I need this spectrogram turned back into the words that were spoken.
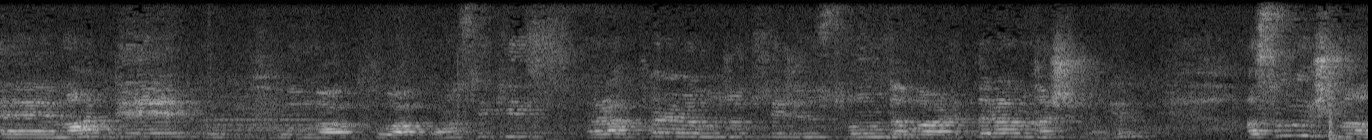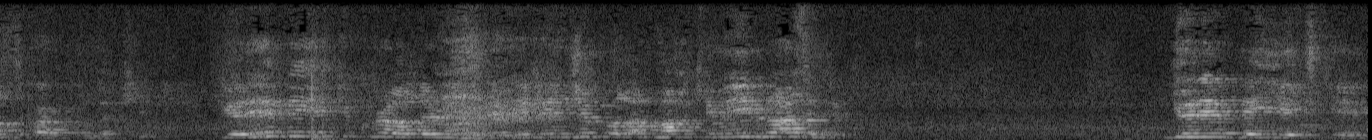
E, madde Kuvak 18, taraflar arabuluculuk sürecinin sonunda vardıkları anlaşmayı asıl uyuşmazlık hakkındaki görev ve yetki kurallarına göre verilecek olan mahkemeye ibraz edip görev ve yetki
